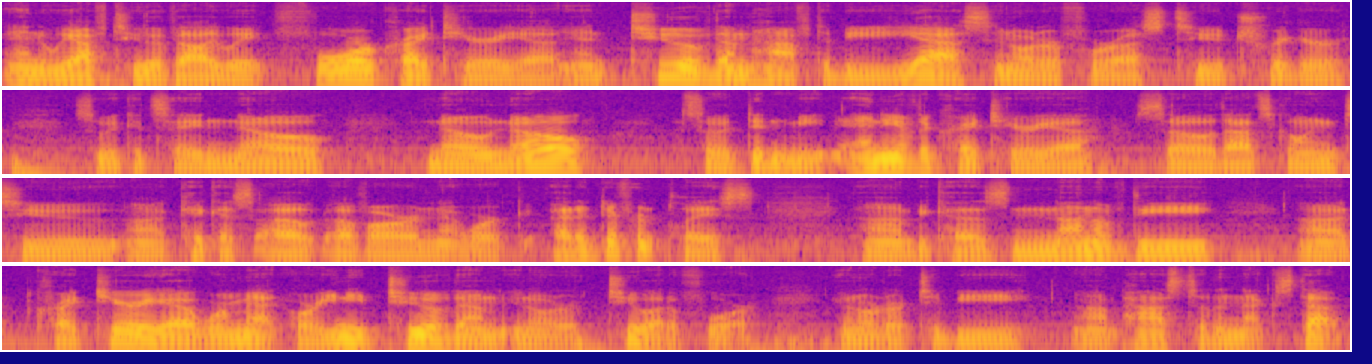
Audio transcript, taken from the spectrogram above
And we have to evaluate four criteria and two of them have to be yes in order for us to trigger. So we could say no, no, no. So it didn't meet any of the criteria. So that's going to uh, kick us out of our network at a different place uh, because none of the uh, criteria were met, or you need two of them in order, two out of four, in order to be uh, passed to the next step.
